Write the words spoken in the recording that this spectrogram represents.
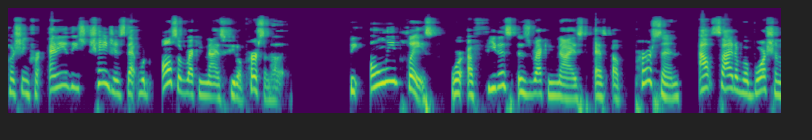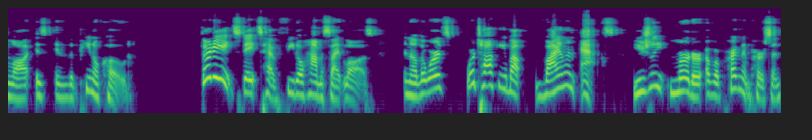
pushing for any of these changes that would also recognize fetal personhood. The only place where a fetus is recognized as a person outside of abortion law is in the Penal Code. 38 states have fetal homicide laws. In other words, we're talking about violent acts, usually murder of a pregnant person,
